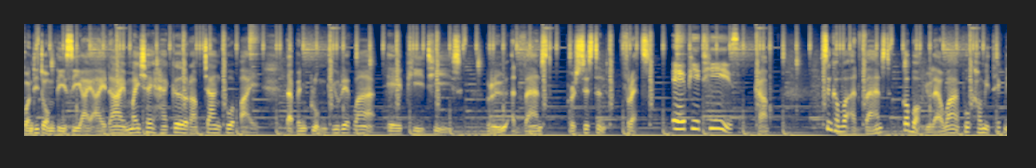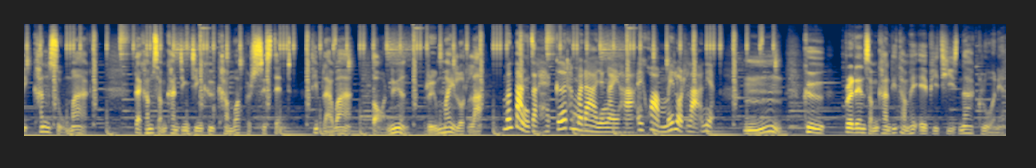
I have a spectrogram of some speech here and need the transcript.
คนที่โจมตี CII ได้ไม่ใช่แฮกเกอร์รับจ้างทั่วไป แต่เป็นกลุ่มที่เรียกว่า APTs หรือ Advanced Persistent Threats APTs ครับ ซึ่งคำว่า advanced ก็บอกอยู่แล้วว่าพวกเขามีเทคนิคขั้นสูงมาก แต่คำสำคัญจริง ๆ คือคำว่า persistent ที่แปลว่า ต่อเนื่องหรือไม่ลดละ มันต่างจากแฮกเกอร์ธรรมดายังไงคะ ไอความไม่ลดละเนี่ย อืม คือประเด็นสำคัญที่ทำให้ APTs น่ากลัวเนี่ย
